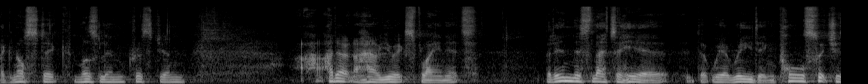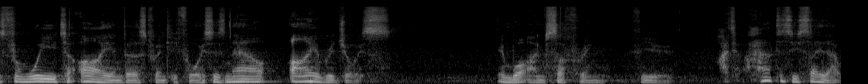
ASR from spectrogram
agnostic, Muslim, Christian. I don't know how you explain it. But in this letter here that we're reading, Paul switches from we to I in verse 24. He says, Now I rejoice in what I'm suffering for you. how does he say that?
